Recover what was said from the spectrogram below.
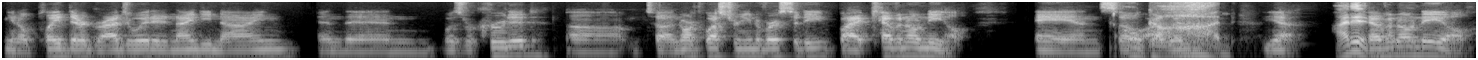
you know, played there, graduated in 99, and then was recruited um, to Northwestern University by Kevin O'Neill. And so, oh I went- god yeah, i didn't Kevin O'Neill.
